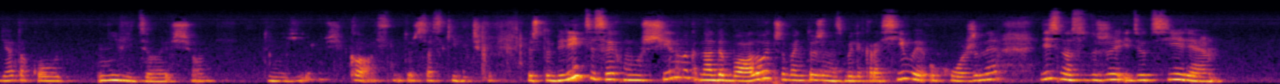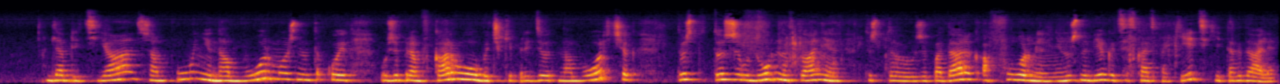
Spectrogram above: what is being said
Я такого не видела еще. Тонизирующий, классно, тоже со скидочкой. То есть, что берите своих мужчин, надо баловать, чтобы они тоже у нас были красивые, ухоженные. Здесь у нас уже идет серия для бритья, шампуни, набор можно такой, уже прям в коробочке придет наборчик. То, что тоже удобно в плане, то, что уже подарок оформлен, не нужно бегать искать пакетики и так далее.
